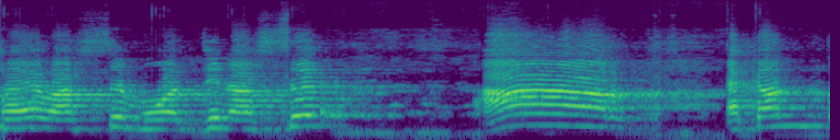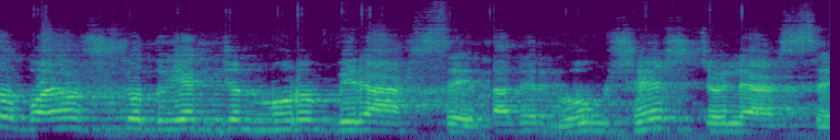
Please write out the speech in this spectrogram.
সাহেব আসছে, মুয়াজ্জিন আসছে, আর একান্ত বয়স্ক দুই একজন মুরব্বীরা আসছে, তাদের ঘুম শেষ চলে আসছে।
